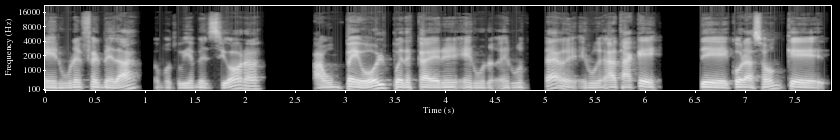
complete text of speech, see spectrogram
en una enfermedad, como tú bien mencionas, aún peor, puedes caer en, un, en, un, ataque de corazón que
